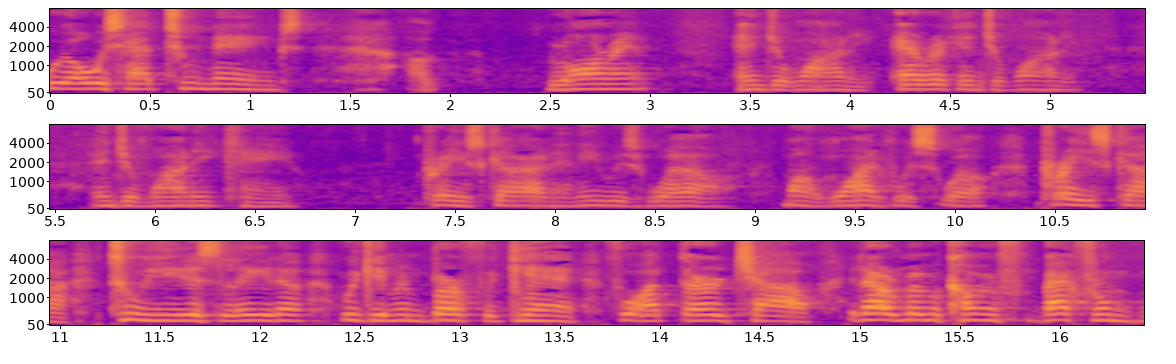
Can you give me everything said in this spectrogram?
we always had two names, uh, Lauren and Giovanni, Eric and Giovanni, and Giovanni came. Praise God. And he was well. My wife was well. Praise God. Two years later, we giving birth again for our third child. And I remember coming back from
